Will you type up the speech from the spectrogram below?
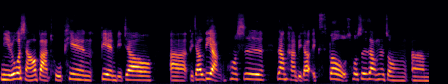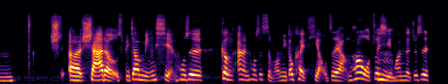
你如果想要把图片变比较啊、呃、比较亮，或是让它比较 expose，或是让那种嗯呃 shadows 比较明显，或是更暗或是什么，你都可以调这样。然后我最喜欢的就是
